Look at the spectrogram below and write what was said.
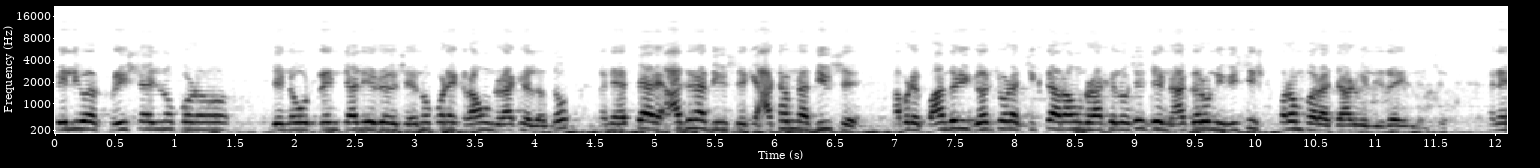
પહેલી વાર ફ્રી સ્ટાઇલનો પણ, જે નવો ટ્રેન્ડ ચાલી રહ્યો છે, એનો પણ એક રાઉન્ડ રાખેલ હતો. અને અત્યારે આજના દિવસે કે આઠમના દિવસે આપણે પાંદડી ગરચોડા ચીકટા રાઉન્ડ રાખેલો છે, જે નાગરોની વિશિષ્ટ પરંપરા જાળવેલી રહેલી છે. અને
